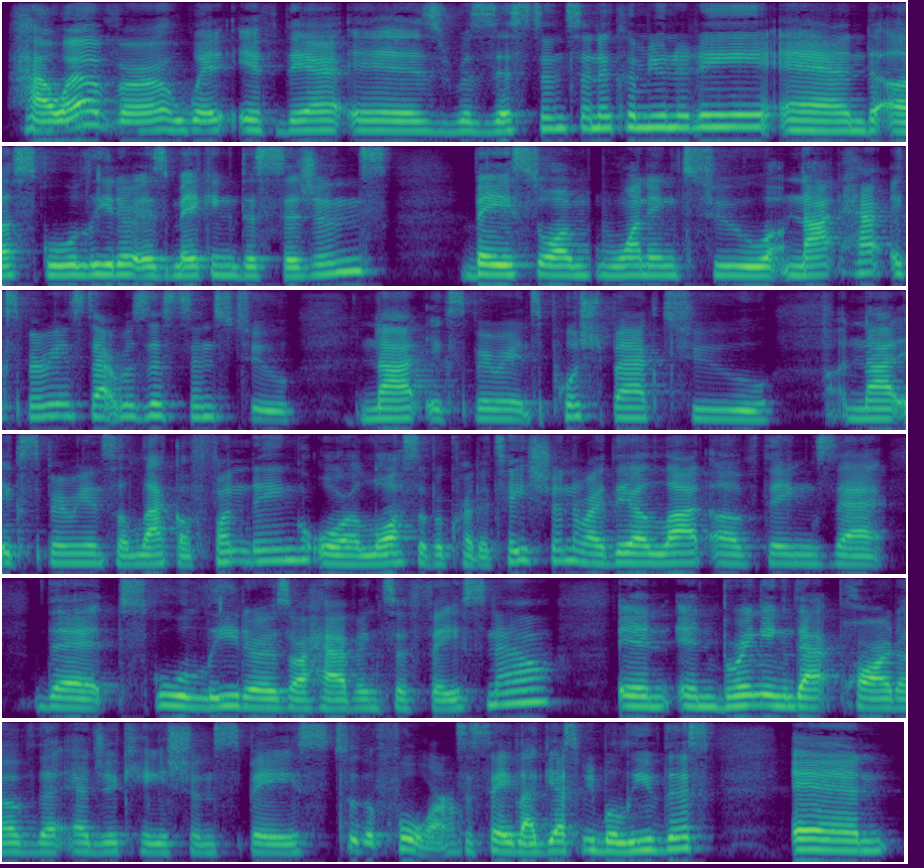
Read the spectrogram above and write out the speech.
However, if there is resistance in a community and a school leader is making decisions based on wanting to not ha- experience that resistance, to not experience pushback, to not experience a lack of funding or a loss of accreditation, right? There are a lot of things that that school leaders are having to face now in in bringing that part of the education space to the fore to say like yes we believe this and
